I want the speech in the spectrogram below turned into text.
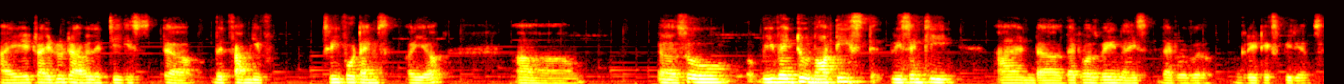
I try to travel at least with family three, four times a year. Um, uh, so we went to Northeast recently, and uh, that was very nice. That was a great experience.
